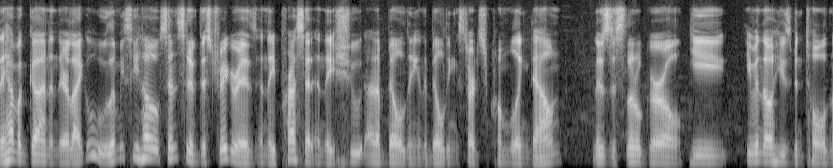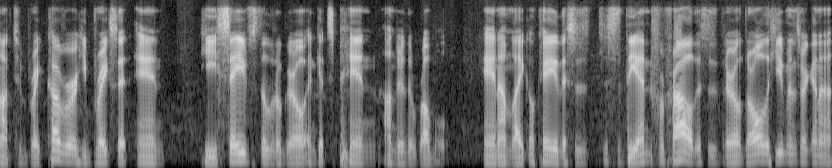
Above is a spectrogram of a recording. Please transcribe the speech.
and they have a gun and they're like, "Ooh, let me see how sensitive this trigger is." And they press it and they shoot at a building and the building starts crumbling down. There's this little girl. He even though he's been told not to break cover, he breaks it and he saves the little girl and gets pinned under the rubble. And I'm like, "Okay, this is this is the end for Prowl. This is they're, they're all the humans are going to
